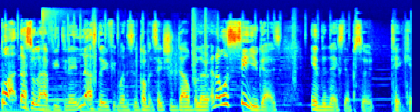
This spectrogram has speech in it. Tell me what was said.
But that's all I have for you today. Let us know if you want us in the comment section down below, and I will see you guys in the next episode. Take care.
